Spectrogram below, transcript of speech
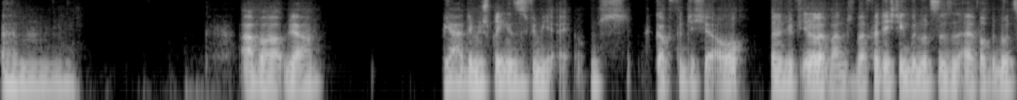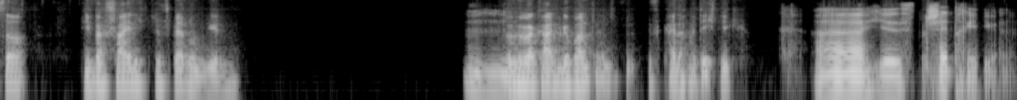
Ähm, aber ja. Ja, dementsprechend ist es für mich, äh, und ich glaube für dich ja auch, relativ irrelevant, weil verdächtige Benutzer sind einfach Benutzer, die wahrscheinlich die Sperre umgehen. Und wenn Mhm. man keinen gebannt hat, ist keiner verdächtig. Ah, hier ist Chatregeln.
